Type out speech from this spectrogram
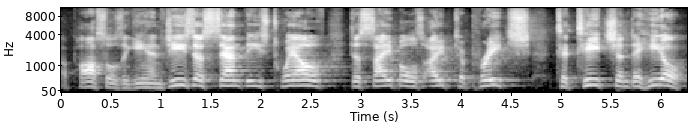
apostles again. Jesus sent these 12 disciples out to preach, to teach, and to heal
